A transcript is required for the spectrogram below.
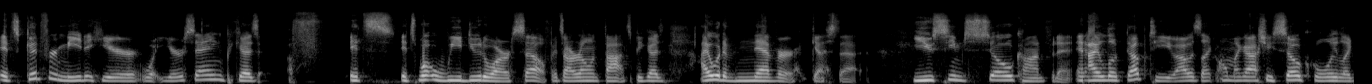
it's good for me to hear what you're saying because it's it's what we do to ourselves. It's our own thoughts. Because I would have never guessed that. You seemed so confident, and I looked up to you. I was like, "Oh my gosh, he's so cool! He like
